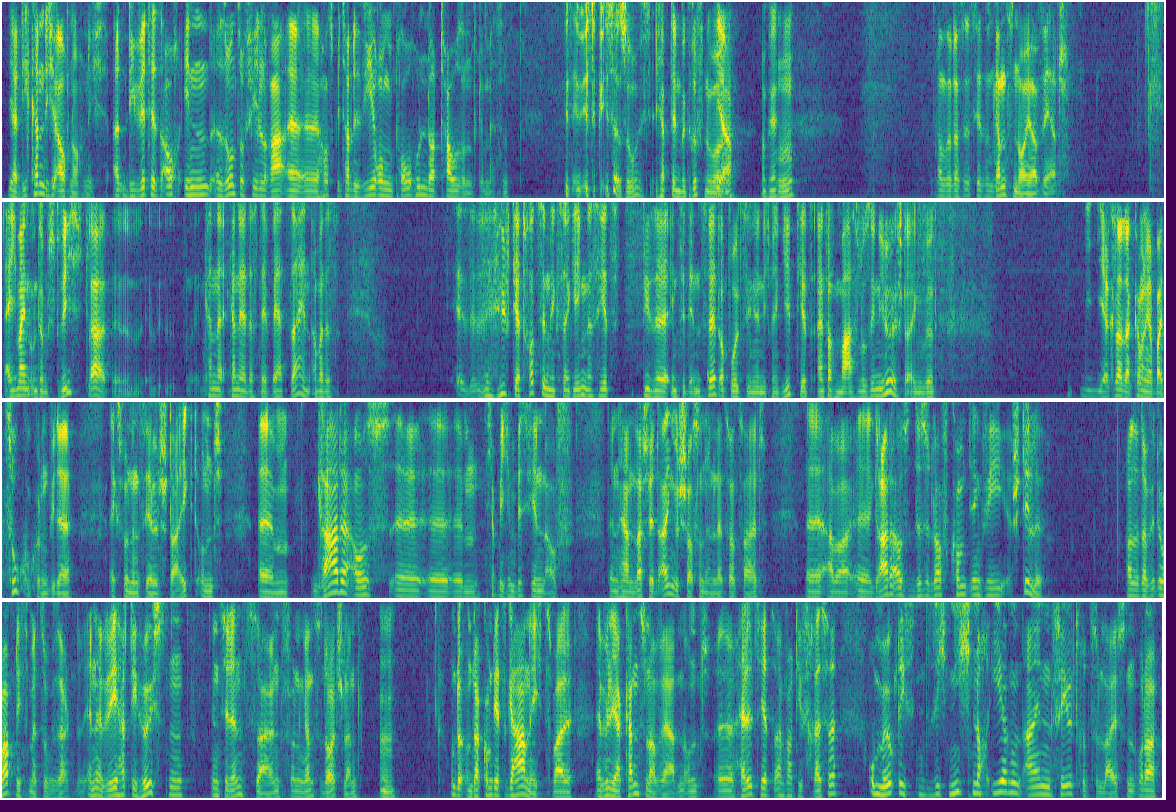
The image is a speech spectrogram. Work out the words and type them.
Ja, die kannte ich auch noch nicht. Äh, die wird jetzt auch in so und so viel Ra äh, äh Hospitalisierungen pro 100.000 gemessen. Ist, ist, ist, das so? Ich, ich habe den Begriff nur. Ja. Okay. Mhm. Also, das ist jetzt ein ganz neuer Wert. Ja, ich meine, unterm Strich, klar, äh, kann, kann ja das der Wert sein, aber das äh, hilft ja trotzdem nichts dagegen, dass jetzt dieser Inzidenzwert, obwohl es den ja nicht mehr gibt, jetzt einfach maßlos in die Höhe steigen wird. Ja klar, da kann man ja bei zugucken, wie der exponentiell steigt. Und ähm, gerade aus, äh, äh, ähm, ich habe mich ein bisschen auf den Herrn Laschet eingeschossen in letzter Zeit, äh, aber äh, gerade aus Düsseldorf kommt irgendwie Stille. Also da wird überhaupt nichts mehr zugesagt. NRW hat die höchsten Inzidenzzahlen von ganz Deutschland. Mhm. Und, und, da kommt jetzt gar nichts, weil er will ja Kanzler werden und äh, hält jetzt einfach die Fresse, um möglichst sich nicht noch irgendeinen Fehltritt zu leisten oder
